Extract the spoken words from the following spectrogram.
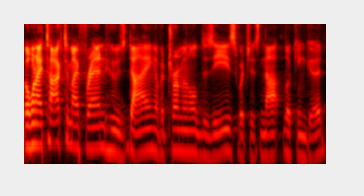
But when I talk to my friend who's dying of a terminal disease, which is not looking good,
